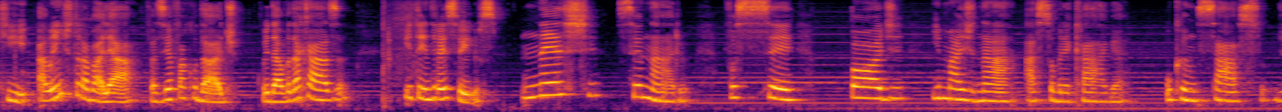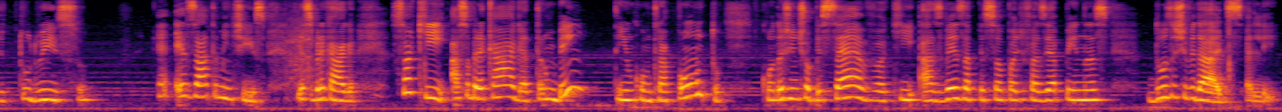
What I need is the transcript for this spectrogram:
que além de trabalhar, fazia faculdade, cuidava da casa e tem três filhos. Neste cenário, você pode imaginar a sobrecarga, o cansaço de tudo isso? É exatamente isso. E a sobrecarga. Só que a sobrecarga também tem um contraponto quando a gente observa que às vezes a pessoa pode fazer apenas duas atividades ali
